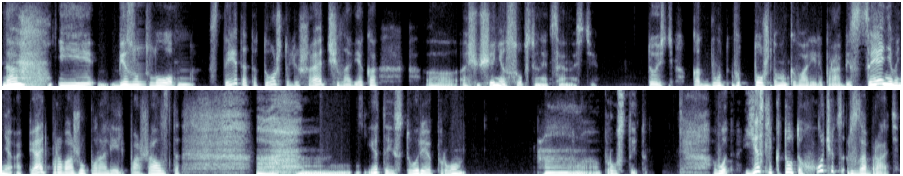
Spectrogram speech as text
Да, и, безусловно, стыд – это то, что лишает человека э, ощущения собственной ценности. То есть как будто вот то, что мы говорили про обесценивание, опять провожу параллель, пожалуйста, это история про про стыд. Вот, если кто-то хочет разобрать,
